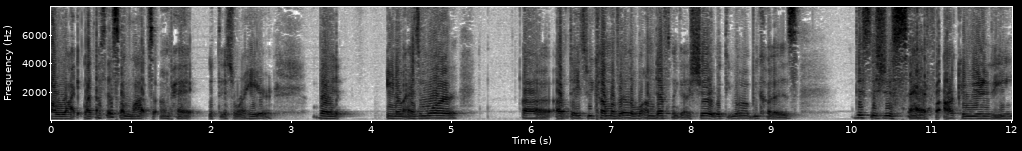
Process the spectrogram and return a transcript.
a lot. Like I said, it's a lot to unpack with this right here. But you know, as more uh, updates become available, I'm definitely going to share it with you all because this is just sad for our community.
